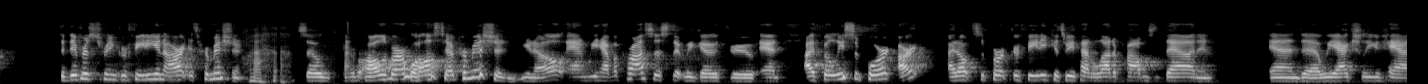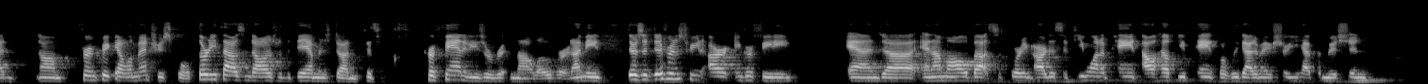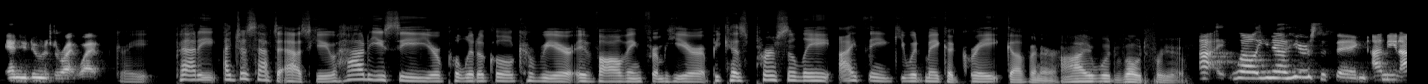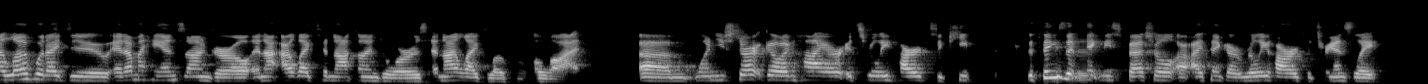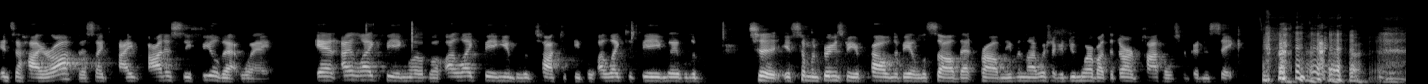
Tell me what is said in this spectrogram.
the difference between graffiti and art is permission. so all of our walls have permission, you know, and we have a process that we go through. And I fully support art. I don't support graffiti because we've had a lot of problems with that, and and uh, we actually had um, Fern Creek Elementary School, thirty thousand dollars worth of damage done because profanities are written all over it. I mean, there's a difference between art and graffiti, and uh, and I'm all about supporting artists. If you want to paint, I'll help you paint, but we got to make sure you have permission and you're doing it the right way. Great. Patty, I just have to ask you, how do you see your political career evolving from here? Because personally, I think you would make a great governor. I would vote for you. I, well, you know, here's the thing. I mean, I love what I do, and I'm a hands on girl, and I, I, like to knock on doors, and I like local a lot. Um, when you start going higher, it's really hard to keep the things that make me special, I think, are really hard to translate into higher office. I, I honestly feel that way and I like being local. I like being able to talk to people. I like to being able to, to if someone brings me a problem, to be able to solve that problem. Even though I wish I could do more about the darn potholes, for goodness sake.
